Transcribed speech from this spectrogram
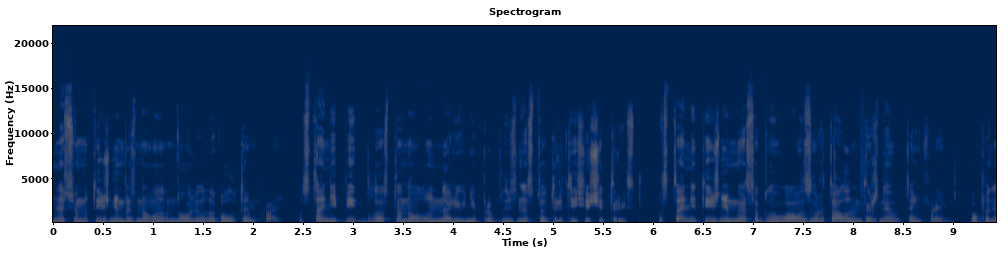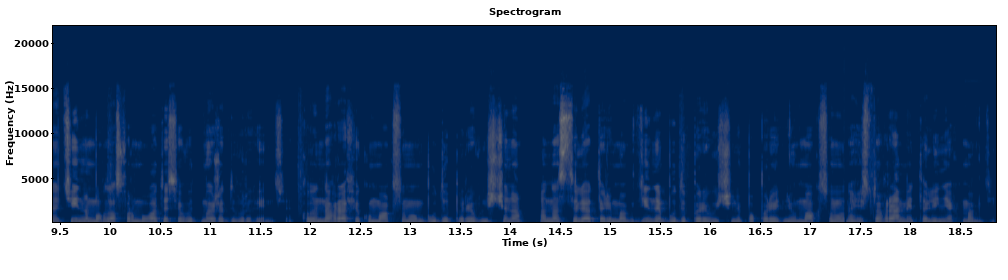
І на цьому тижні ми знову оновлювали all-time high. Останній пік було встановлено на рівні приблизно 103 300. Останні тижні ми особливу увагу звертали на тижневий таймфрейм, бо потенційно могла сформуватися ведмежа дивергенція, коли на графіку максимум буде перевищено, а на осциляторі MACD не буде перевищено попереднього максимуму на гістограмі та лініях MACD.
